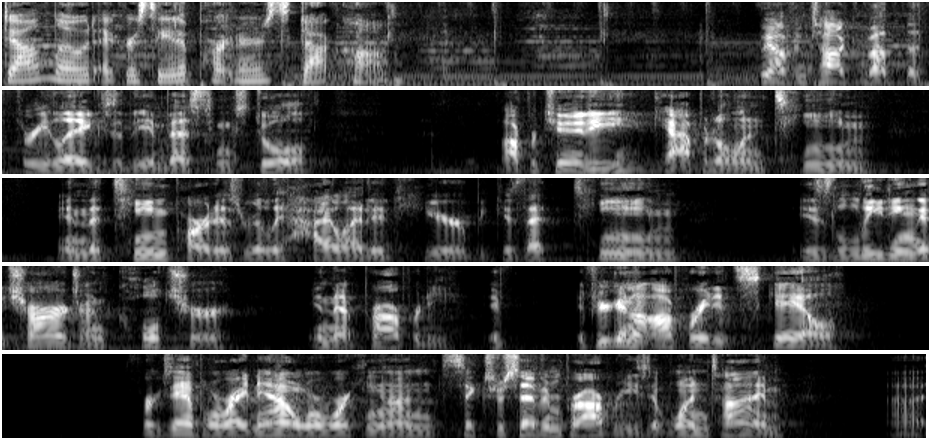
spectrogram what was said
Download at GresetaPartners.com. We often talk about the three legs of the investing stool opportunity, capital, and team. And the team part is really highlighted here because that team is leading the charge on culture in that property. If, if you're going to operate at scale, for example, right now we're working on six or seven properties at one time uh,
